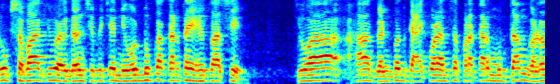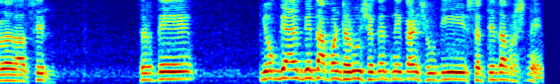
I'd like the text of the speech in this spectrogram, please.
लोकसभा किंवा विधानसभेच्या निवडणुका करता येत असेल किंवा हा गणपत गायकवाडांचा प्रकार मुद्दाम घडवला असेल तर ते योग्य अयोग्य तर आपण ठरवू शकत नाही कारण शेवटी सत्तेचा प्रश्न आहे.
